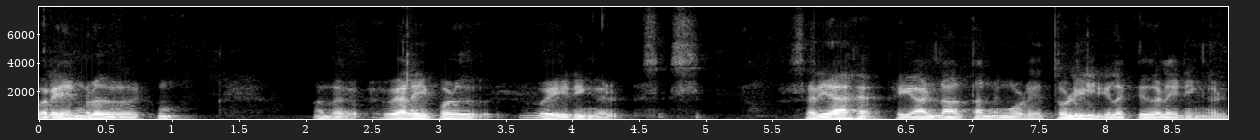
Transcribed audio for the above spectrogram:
விரயங்களும் இருக்கும். அந்த வேலைப்பழுவை நீங்கள் சரியாக கையாண்டால்தான் உங்களுடைய தொழில் இலக்குகளை நீங்கள்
